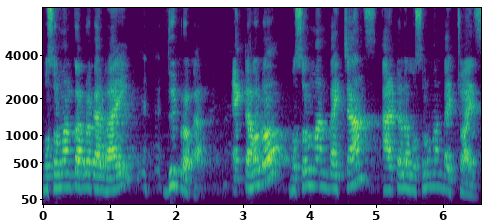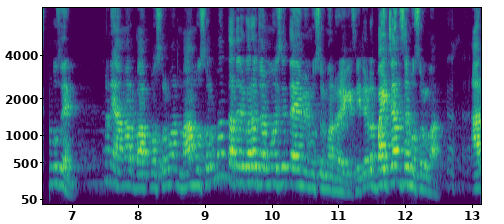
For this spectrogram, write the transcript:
মুসলমান কয় প্রকার ভাই? দুই প্রকার। একটা হলো মুসলমান বাই চান্স আর একটা হলো মুসলমান বাই চয়েস বুঝেন? মানে আমার বাপ মুসলমান, মা মুসলমান, তাদের ঘরে জন্ম হয়েছে তাই আমি মুসলমান হয়ে গেছি। এটা হলো বাই চান্সে মুসলমান। আর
